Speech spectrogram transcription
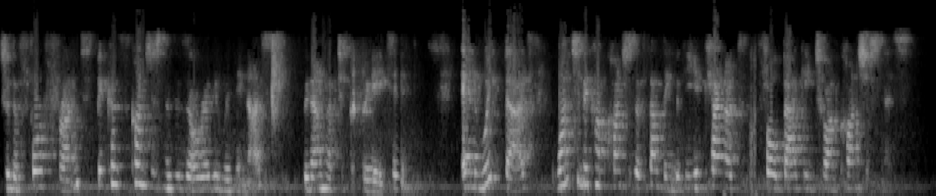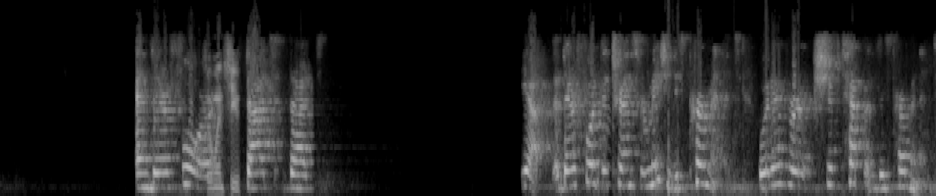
to the forefront because consciousness is already within us. We don't have to create it. And with that, once you become conscious of something, you cannot fall back into unconsciousness and therefore so once you that that yeah therefore the transformation is permanent. Whatever shift happens is permanent.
